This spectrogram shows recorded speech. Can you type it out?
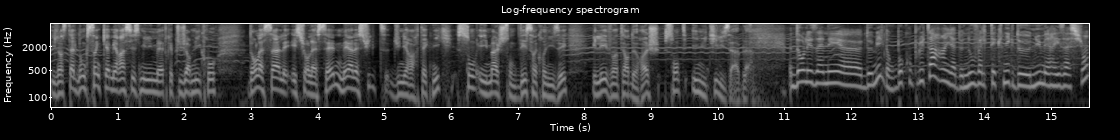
Il installe donc 5 caméras 16 mm et plusieurs micros dans la salle et sur la scène, mais à la suite d'une erreur technique, son et images sont désynchronisés et les 20 heures de rush sont inutilisables. Dans les années 2000, euh, donc beaucoup plus tard, hein, il y a de nouvelles techniques de numérisation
